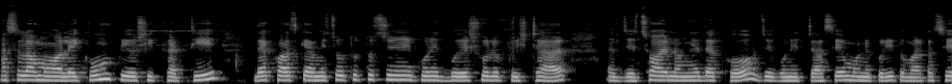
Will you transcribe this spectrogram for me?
আসসালামু আলাইকুম, প্রিয় শিক্ষার্থী। দেখো, আজকে আমি চতুর্থ শ্রেণির গণিত বইয়ের ষোলো পৃষ্ঠার যে ছয় নঙে দেখো, যে গণিতটা আছে, মনে করি তোমার কাছে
